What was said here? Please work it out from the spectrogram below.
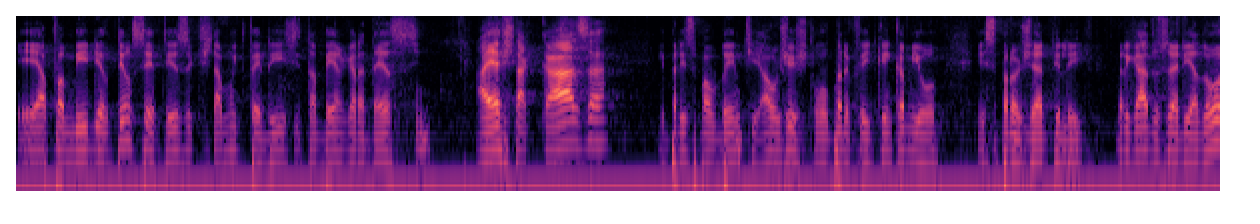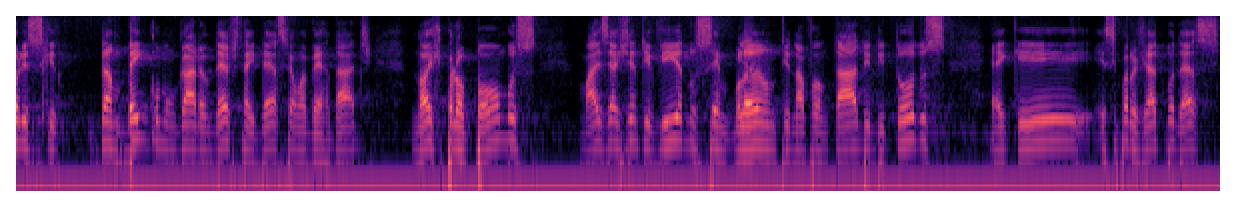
e a família, eu tenho certeza que está muito feliz e também agradece a esta casa e principalmente ao gestor, ao prefeito que encaminhou esse projeto de lei. Obrigado aos vereadores que também comungaram desta ideia, essa é uma verdade. Nós propomos mas a gente via no semblante, na vontade de todos, é que esse projeto pudesse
